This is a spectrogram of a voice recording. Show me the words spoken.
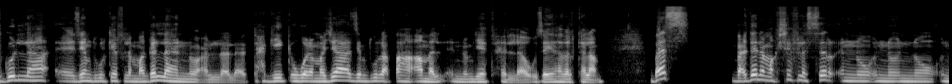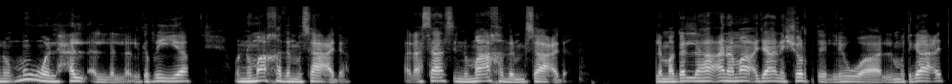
تقول لها آه، زي ما تقول كيف لما قال لها انه التحقيق هو لما جاء زي ما تقول اعطاها امل انه جاي تحلها وزي هذا الكلام بس بعدين لما كشف له السر إنه إنه إنه إنه مو هو الحل ال- ال- القضية وانه ما أخذ المساعدة. الأساس إنه ما أخذ المساعدة. لما قال لها أنا ما جاني الشرطي اللي هو المتقاعد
